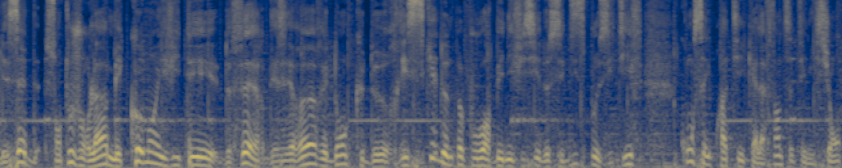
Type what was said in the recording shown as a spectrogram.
Les aides sont toujours là, mais comment éviter de faire des erreurs et donc de risquer de ne pas pouvoir bénéficier de ces dispositifs? Conseils pratiques à la fin de cette émission.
